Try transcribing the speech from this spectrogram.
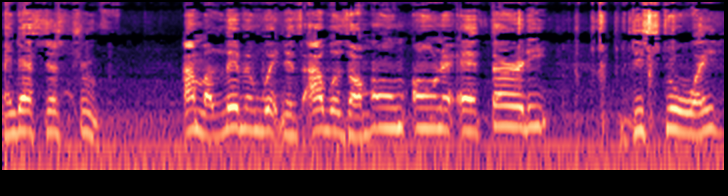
And that's just truth. I'm a living witness. I was a homeowner at 30, destroyed.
